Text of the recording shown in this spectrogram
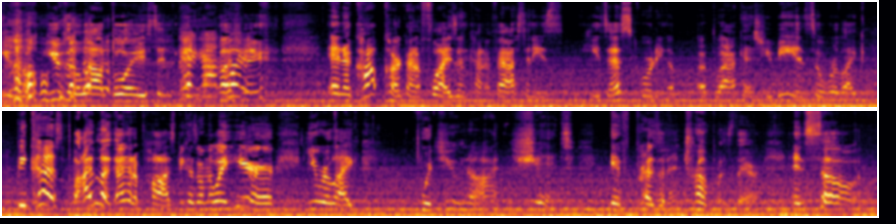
using, Oh. using a loud voice and, and. And a cop car kind of flies in kind of fast, and he's he's escorting a, a black SUV, and so we're like, because I'm like I gotta pause because on the way here you were like. Would you not shit if President Trump was there? And so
